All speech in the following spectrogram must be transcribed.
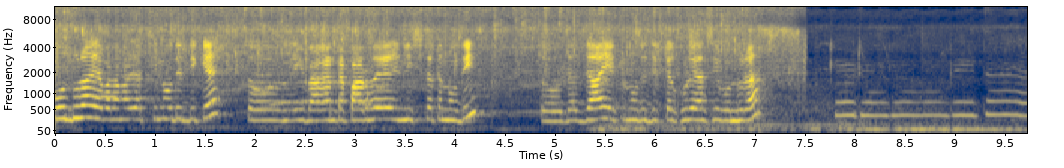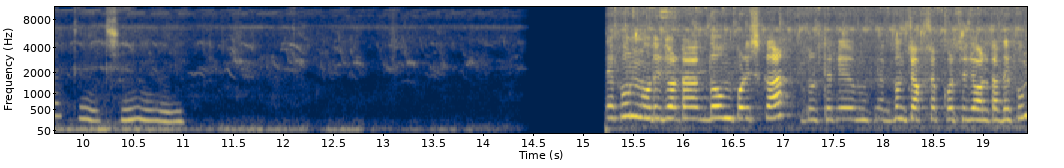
বন্ধুরা, এবার আমরা যাচ্ছি নদীর দিকে। তো এই বাগানটা পার হয়ে নিচটাতে নদী। তো যাই একটু নদীর দিকটা ঘুরে আসি বন্ধুরা। দেখুন, নদীর জলটা একদম পরিষ্কার। দূর থেকে একদম চকচক করছে জলটা, দেখুন।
